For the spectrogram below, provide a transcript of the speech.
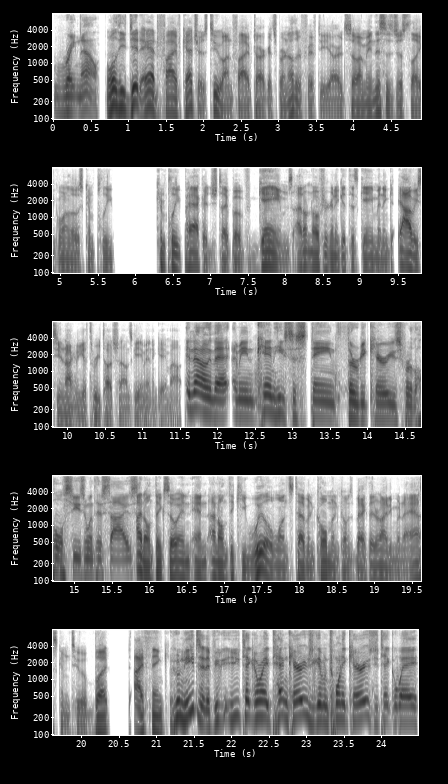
right now. Well, he did add five catches too on five targets for another 50 yards. So I mean, this is just like one of those complete complete package type of games. I don't know if you're going to get this game in. And, obviously, you're not going to get three touchdowns game in and game out. And not only that, I mean, can he sustain 30 carries for the whole season with his size? I don't think so, and and I don't think he will once Tevin Coleman comes back. They're not even going to ask him to. But I think Who needs it? If you you take away 10 carries, you give him 20 carries, you take away,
